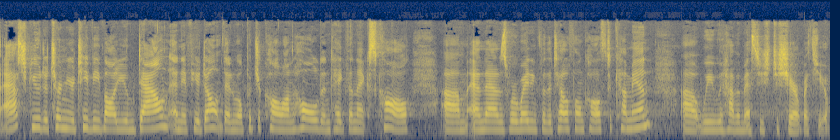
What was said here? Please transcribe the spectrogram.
ask you to turn your TV volume down, and if you don't, then we'll put your call on hold and take the next call. Um, and as we're waiting for the telephone calls to come in, uh, we have a message to share with you.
